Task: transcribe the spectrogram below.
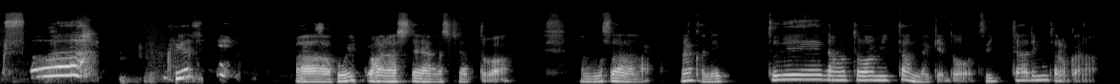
くそー。悔しい。ああ、もう一個話したい話だったわ。あのさ、なんかネットでたまたま見たんだけど、ツイッターで見たのかな。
